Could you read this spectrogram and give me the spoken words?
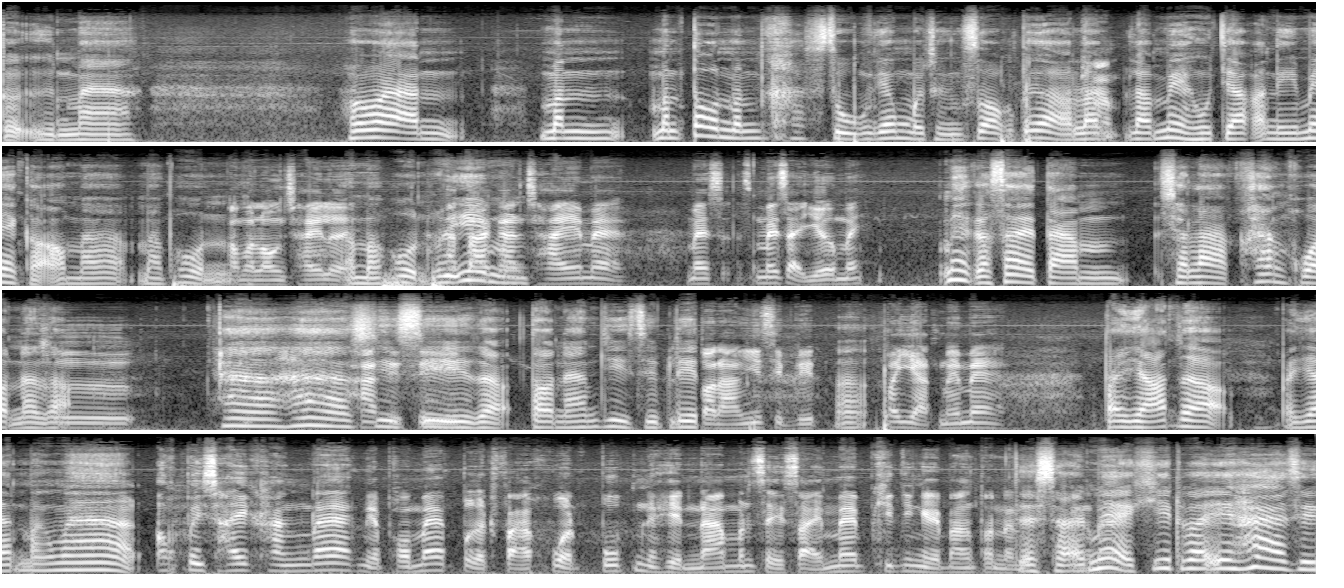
ตัวอื่นมา เพราะว่าอันมันมันต้นมันสูงยังบ่ถึงศอกเตื้อแล้วแล้วแม่ฮู้จักอันนี้แม่ก็เอามามาพ่นเอามาลองใช้เลยเอามาพ่นพออัดีตรามักาน รใช้แม่ แม่ไม่ใส่เยอะไหมแม่ก็ใส่ตามฉลากข้างขวดนั่นแหละคือ ห้าห้า5ซี cc ซีจ้ะต่อน้ำยี่สิบลิตรต่อน้ำ20ลิตรอะ ประหยัดไหมแม่ ประหยัดอะประหยัดมากเอาไปใช้ครั้งแรกเนี่ยพอแม่เปิดฝาขวดปุ๊บเนี่ยเห็นน้ำมันใสๆแม่คิดยังไงบ้างตอนนั้ๆ น แต่สายแม่คิดว่าไอ้ห้าซี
